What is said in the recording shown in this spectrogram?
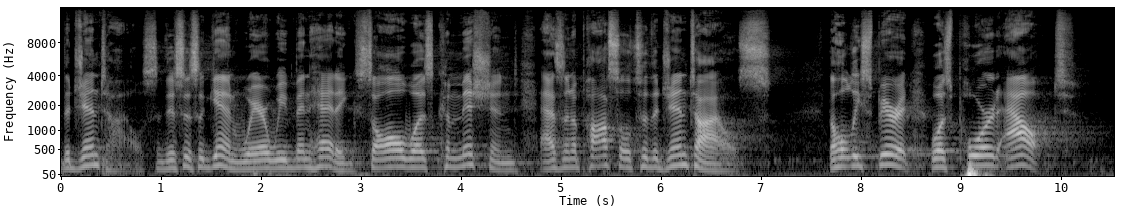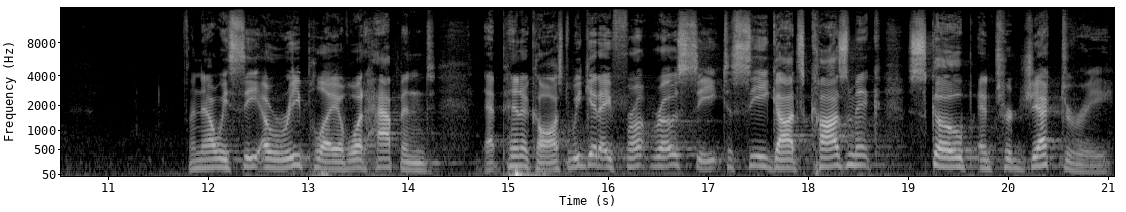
the Gentiles. This is again where we've been heading. Saul was commissioned as an apostle to the Gentiles. The Holy Spirit was poured out. And now we see a replay of what happened at Pentecost. We get a front row seat to see God's cosmic scope and trajectory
